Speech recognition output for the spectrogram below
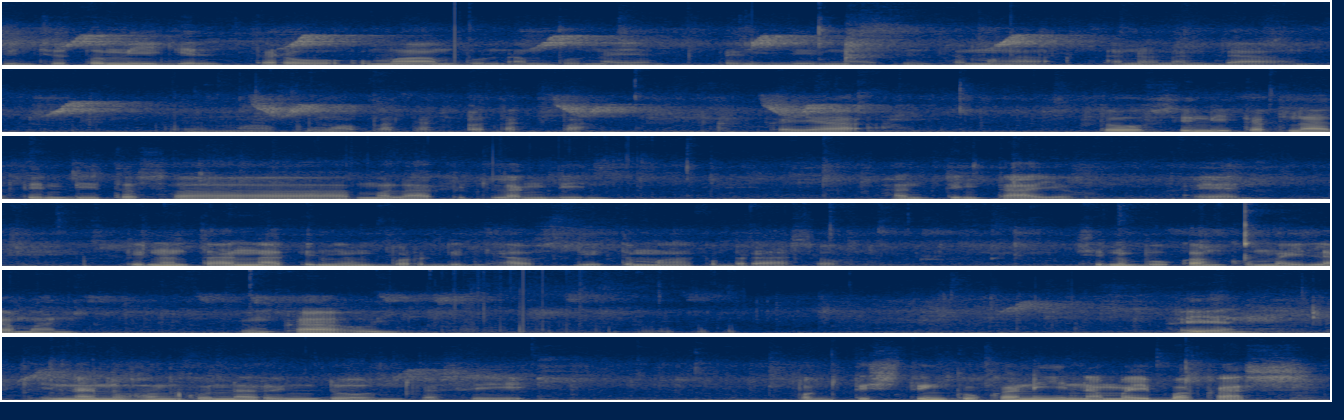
Medyo tumigil pero umaambon-ambon na yan. Natin sa mga ano ng dahon. Yung mga pumapatak-patak pa. Kaya ito sinikap natin dito sa malapit lang din. Hunting tayo. Ayan. Pinuntahan natin yung boarding house dito mga kabraso. Sinubukan ko may laman yung kahoy. Ayan. Inanuhan ko na rin doon kasi pag testing ko kanina may bakas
